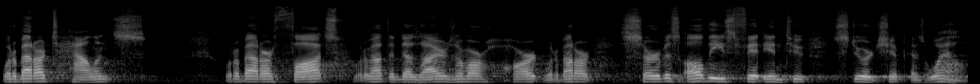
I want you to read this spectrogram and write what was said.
What about our talents? What about our thoughts? What about the desires of our heart? What about our service? All these fit into stewardship as well.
